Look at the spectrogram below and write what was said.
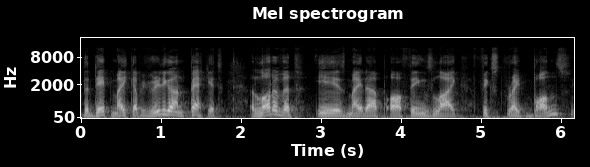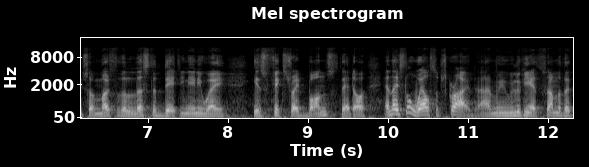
the debt makeup, if you really go unpack it, a lot of it is made up of things like fixed rate bonds. So most of the listed debt in any way is fixed rate bonds that are, and they're still well subscribed. I mean, we're looking at some of the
